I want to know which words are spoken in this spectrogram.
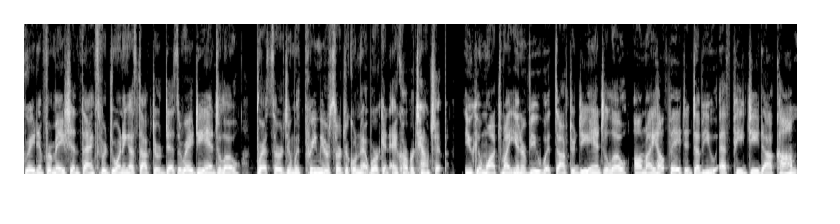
Great information. Thanks for joining us, Dr. Desiree D'Angelo, breast surgeon with Premier Surgical Network in Egg Harbor Township. You can watch my interview with Dr. D'Angelo on my health page at WFPG.com.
